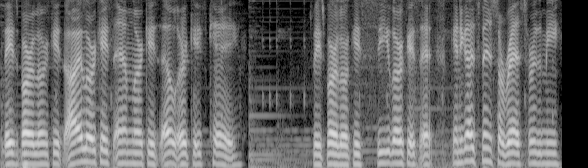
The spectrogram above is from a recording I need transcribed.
spacebar, lowercase i, lowercase m, lowercase l, lowercase k, spacebar, lowercase c, lowercase n. Can you guys finish the rest for me?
